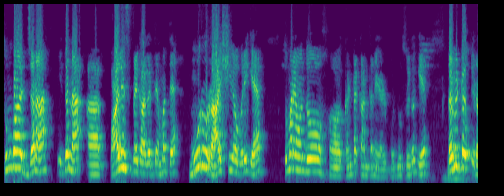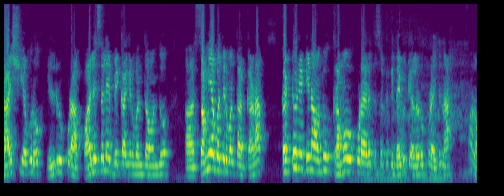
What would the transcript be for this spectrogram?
ತುಂಬಾ ಜನ ಇದನ್ನ ಪಾಲಿಸಬೇಕಾಗತ್ತೆ. ಮತ್ತೆ ಮೂರು ರಾಶಿಯವರಿಗೆ ತುಂಬಾನೇ ಒಂದು ಕಂಟಕ ಅಂತಾನೆ ಹೇಳ್ಬೋದು. ಸೊ ಹೀಗಾಗಿ ದಯವಿಟ್ಟು ರಾಶಿಯವರು ಎಲ್ಲರೂ ಕೂಡ ಪಾಲಿಸಲೇಬೇಕಾಗಿರುವಂತ ಒಂದು ಸಮಯ ಬಂದಿರುವಂತಹ ಕಾರಣ ಕಟ್ಟುನಿಟ್ಟಿನ ಒಂದು ಕ್ರಮವೂ ಕೂಡ ಇರುತ್ತೆ. ಸೊ ಹೀಗಾಗಿ ದಯವಿಟ್ಟು ಎಲ್ಲರೂ ಕೂಡ ಇದನ್ನ ಫಾಲೋ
